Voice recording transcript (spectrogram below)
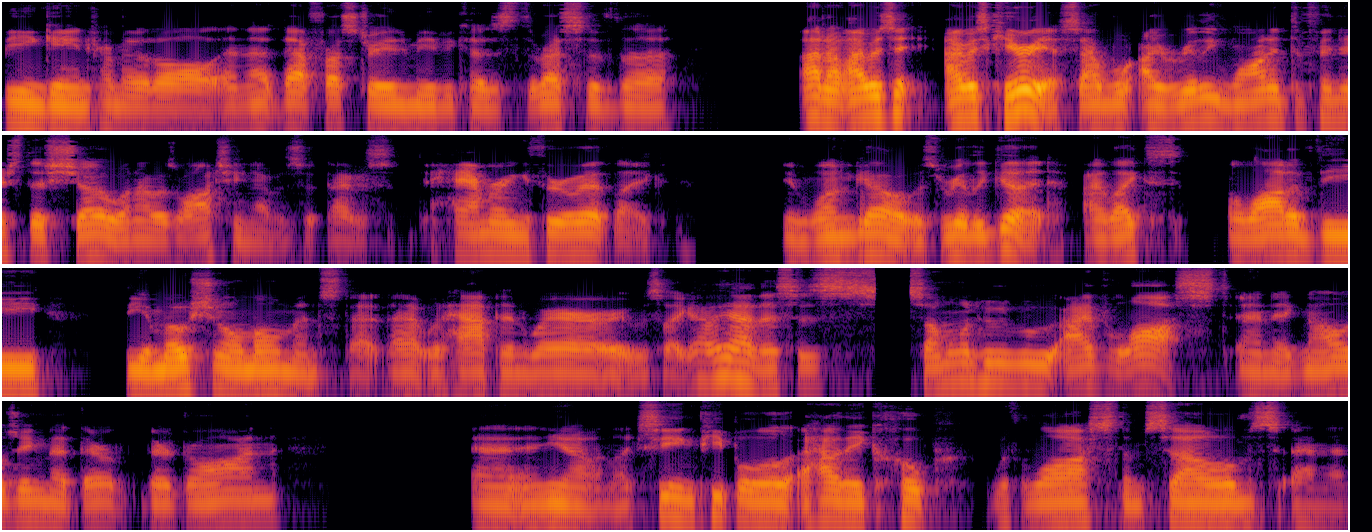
being gained from it at all, and that that frustrated me because the rest of the I don't. I was I was curious. I, w- I really wanted to finish this show when I was watching. I was I was hammering through it like in one go. It was really good. I liked a lot of the the emotional moments that that would happen where it was like, oh yeah, this is someone who I've lost, and acknowledging that they're they're gone, and, and you know, like seeing people how they cope with loss themselves, and then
